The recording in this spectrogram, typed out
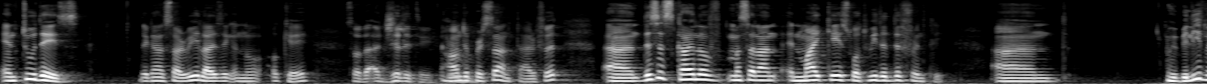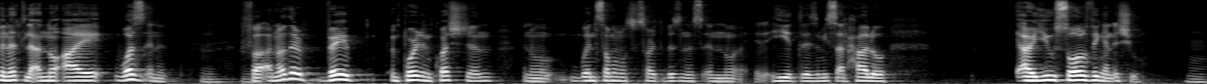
in two days. They're gonna start realizing, no, okay, so the agility 100% عارف it and this is kind of مثلا in my case what we did differently and we believe in it لأنه I was in it Mm. ف another very important question you know when someone wants to start a business انه هي لازم يسأل حاله are you solving an issue Mm.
